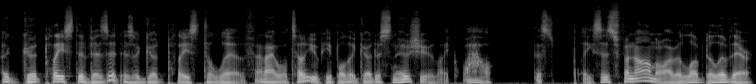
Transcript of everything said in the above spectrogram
a good place to visit is a good place to live. And I will tell you, people that go to Snowshoe, like, wow, this place is phenomenal. I would love to live there.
